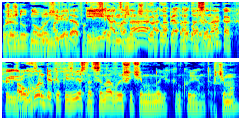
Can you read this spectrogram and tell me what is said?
Уже ждут новую ну, модель. Да, фактически и, это а машина 4-5 а, а, года. А цена, как, извините. а у Honda, как известно, цена выше, чем у многих конкурентов. Почему?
